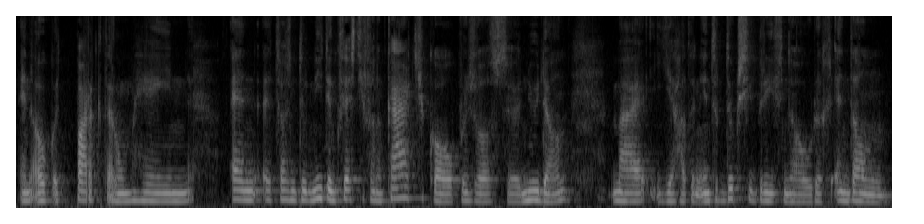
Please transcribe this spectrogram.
En ook het park daaromheen. En het was natuurlijk niet een kwestie van een kaartje kopen, zoals uh, nu dan. Maar je had een introductiebrief nodig. En dan,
